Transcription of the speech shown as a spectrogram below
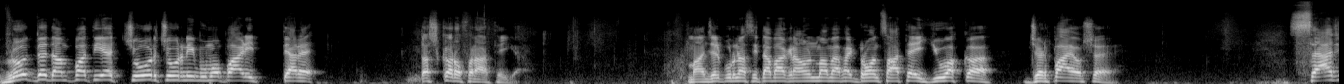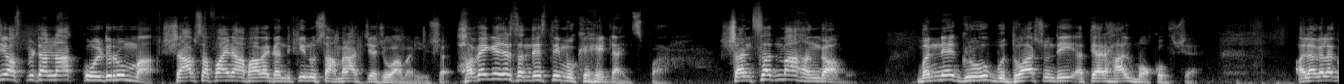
વૃદ્ધ દંપતીએ ચોર ચોરની બૂમો પાડી ત્યારે તસ્કરો ફરાર થઈ ગયા. માંજલપુરના સીતાબા ગ્રાઉન્ડમાં મેફાઈ ડ્રોન સાથે યુવક ઝડપાયો છે. સયાજી હોસ્પિટલના કોલ્ડ રૂમમાં સાફ સફાઈના અભાવે ગંદકીનું સામ્રાજ્ય જોવા મળ્યું છે. હવે કે સંદેશથી મુખ્ય હેડલાઇન્સ પર. સંસદમાં હંગામો. બંને ગૃહ બુધવાર સુધી અત્યારે હાલ મોકૂફ છે. અલગ અલગ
